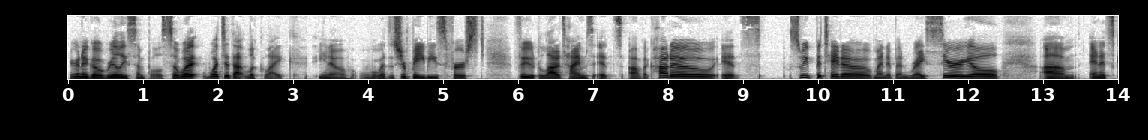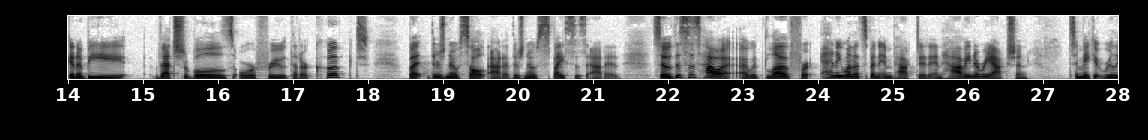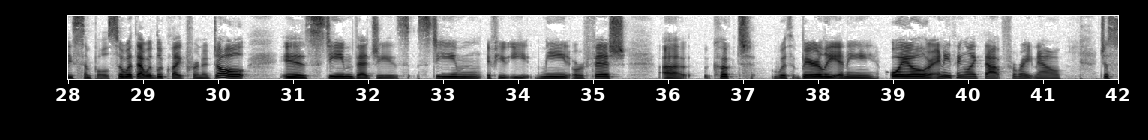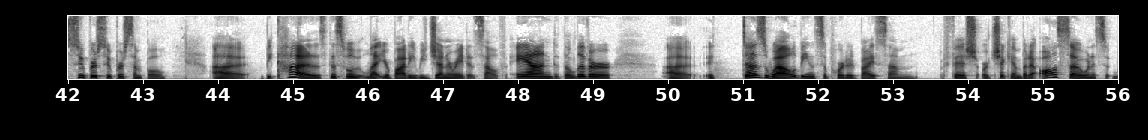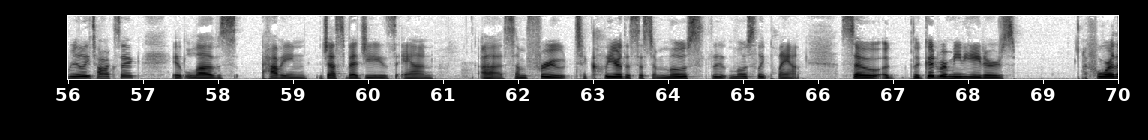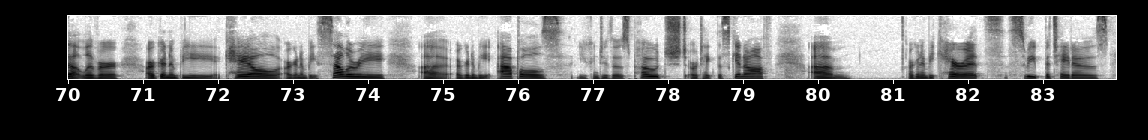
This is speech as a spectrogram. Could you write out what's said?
You're going to go really simple. So what what did that look like? You know, what's your baby's first food? A lot of times it's avocado, it's sweet potato, it might have been rice cereal, um, and it's going to be vegetables or fruit that are cooked but there's no salt added, there's no spices added. So, this is how I, I, would love for anyone that's been impacted and having a reaction to make it really simple. So, what that would look like for an adult is steam veggies, steam if you eat meat or fish, uh, cooked with barely any oil or anything like that for right now. Just super, super simple. Uh, because this will let your body regenerate itself. And the liver, uh, it does well being supported by some fish or chicken, but it also, when it's really toxic, it loves having just veggies and uh, some fruit to clear the system, mostly mostly plant. So uh, the good remediators for that liver are going to be kale, are going to be celery, uh, are going to be apples. You can do those poached or take the skin off. Um, are going to be carrots, sweet potatoes.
